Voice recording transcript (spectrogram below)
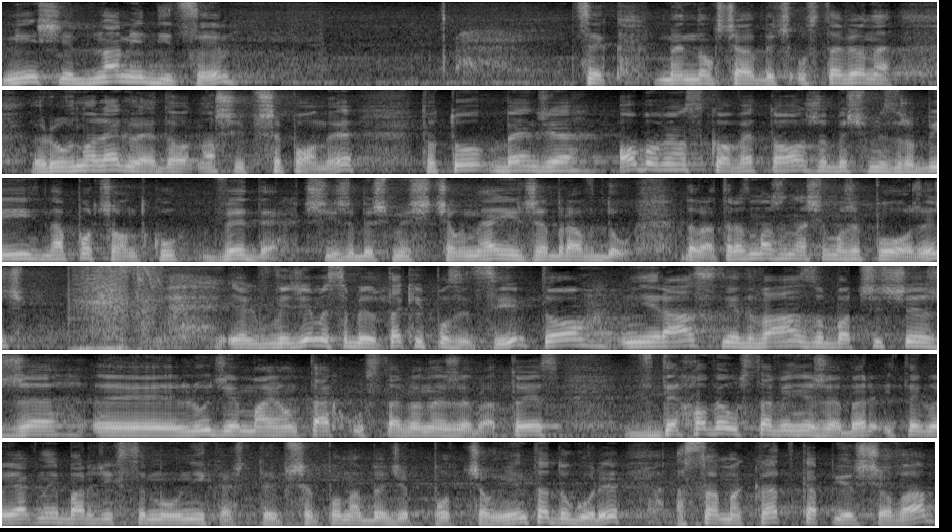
mięśnie dna miednicy cyk, będą chciały być ustawione równolegle do naszej przepony, to tu będzie obowiązkowe to, żebyśmy zrobili na początku wydech, czyli żebyśmy ściągnęli żebra w dół. Dobra, teraz Marzena się może położyć. Jak wejdziemy sobie do takiej pozycji, to nie raz, nie dwa zobaczycie, że y, ludzie mają tak ustawione żebra. To jest wdechowe ustawienie żeber i tego jak najbardziej chcemy unikać. Tutaj przepona będzie podciągnięta do góry, a sama klatka piersiowa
